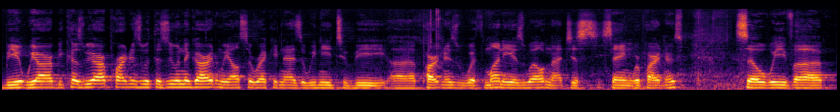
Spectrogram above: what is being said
we, we are, because we are partners with the zoo and the garden, we also recognize that we need to be uh, partners with money as well, not just saying we're partners. So we've, uh,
